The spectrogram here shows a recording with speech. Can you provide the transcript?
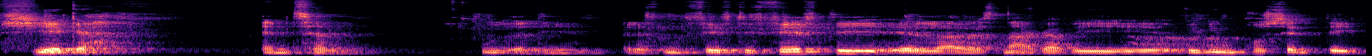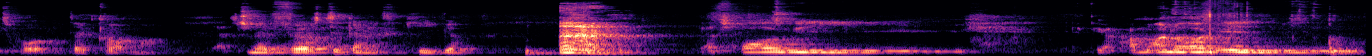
cirka antal ud af de... Er det sådan 50-50, eller hvad snakker vi? Hvilken procentdel tror du, der kommer, Jeg som er første gangs kigger? jeg tror vi, vi rammer nok en, en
